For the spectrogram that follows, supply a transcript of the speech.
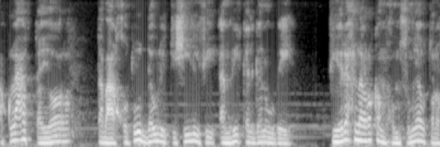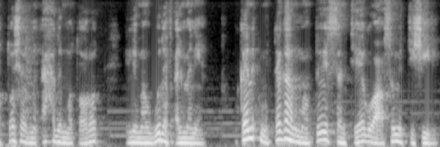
أقلعت طيارة تبع الخطوط دولة تشيلي في أمريكا الجنوبية في رحلة رقم 513 من أحد المطارات اللي موجودة في ألمانيا وكانت متجهة لمنطقة سانتياغو عاصمة تشيلي.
